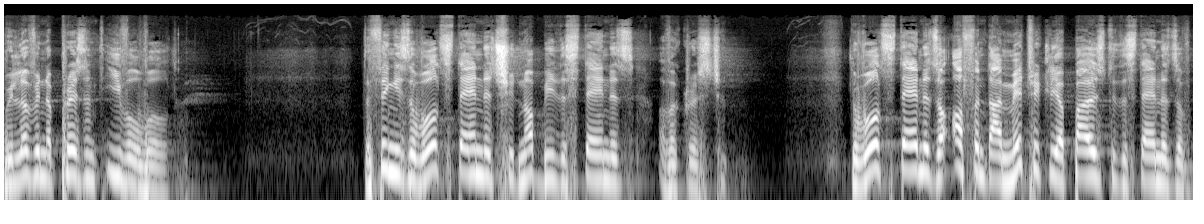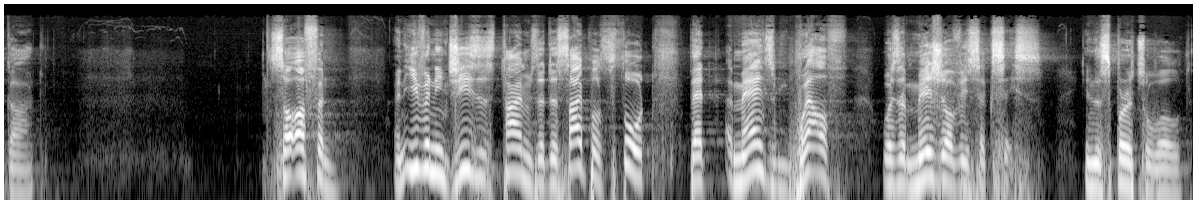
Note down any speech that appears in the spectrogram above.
We live in a present evil world. The thing is, the world's standards should not be the standards of a Christian. The world's standards are often diametrically opposed to the standards of God. So often, and even in Jesus' times, the disciples thought that a man's wealth was a measure of his success in the spiritual world.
